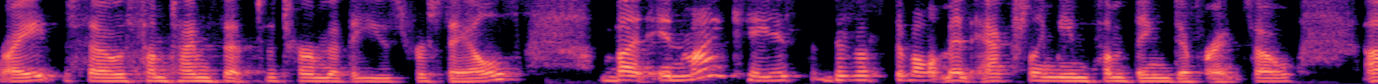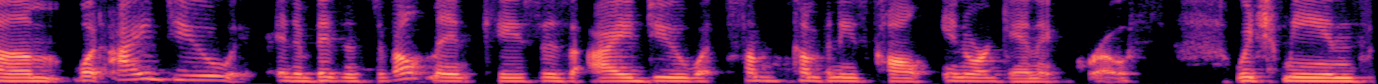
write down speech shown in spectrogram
right? So sometimes that's the term that they use for sales. But in my case, business development actually means something different. So um, what I do in a business development case is I do what some companies call inorganic growth, which means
